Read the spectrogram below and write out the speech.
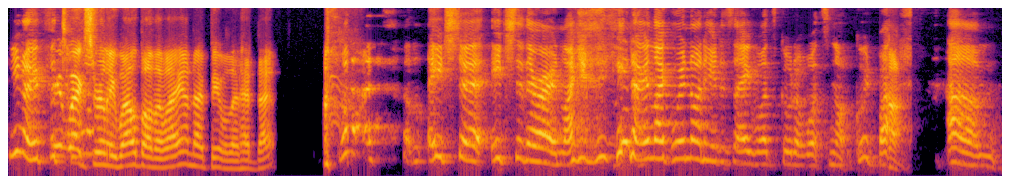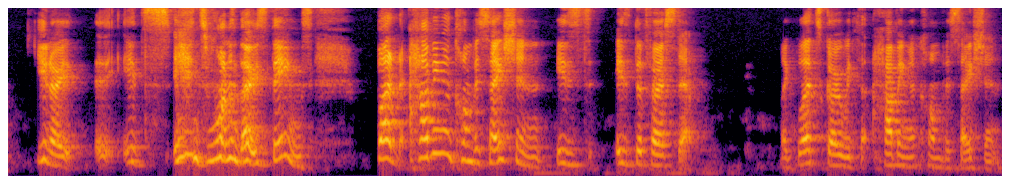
you know, it time, works really well, by the way. I know people that had that. well, each to each to their own. Like, you know, like we're not here to say what's good or what's not good, but um, you know, it's it's one of those things. But having a conversation is is the first step. Like, let's go with having a conversation,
